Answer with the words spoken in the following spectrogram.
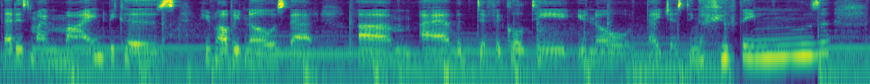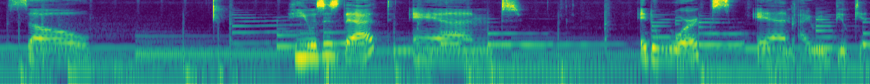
that is my mind because he probably knows that um, i have a difficulty you know digesting a few things. So he uses that and it works and i rebuke it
